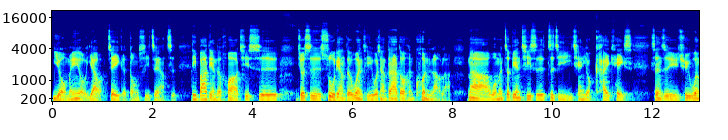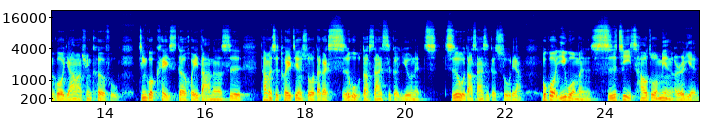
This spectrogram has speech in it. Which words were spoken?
有没有要这个东西这样子。第八点的话，其实就是数量的问题，我想大家都很困扰了。那我们这边其实自己以前有开 case，甚至于去问过亚马逊客服，经过 case 的回答呢，是他们是推荐说大概十五到三十个 units，十五到三十个数量。不过以我们实际操作面而言，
